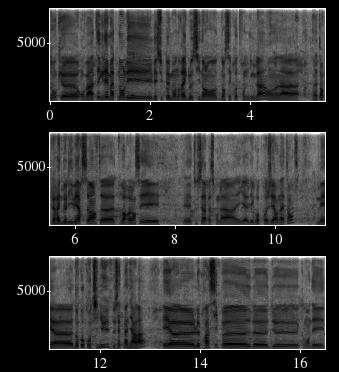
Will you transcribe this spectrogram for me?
Donc on va intégrer maintenant les, suppléments de règles aussi dans, ces crowdfunding-là. On, on, attend que le Reine de l'hiver sorte, pouvoir relancer tout ça, parce qu'il y a des gros projets en attente. Mais donc on continue de cette manière-là. Et euh, le principe euh, de, comment, des,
